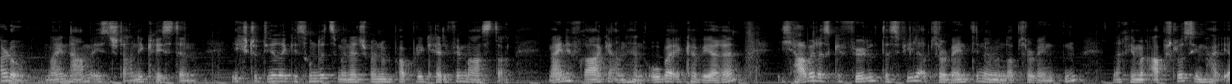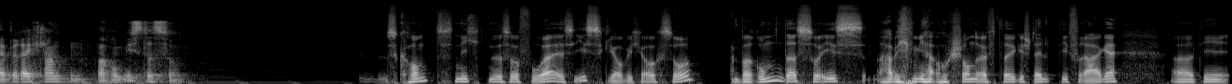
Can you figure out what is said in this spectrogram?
Hallo, mein Name ist Stani Christian. Ich studiere Gesundheitsmanagement und Public Health im Master. Meine Frage an Herrn Oberecker wäre, ich habe das Gefühl, dass viele Absolventinnen und Absolventen nach ihrem Abschluss im HR-Bereich landen. Warum ist das so? Es kommt nicht nur so vor, es ist, glaube ich, auch so. Warum das so ist, habe ich mir auch schon öfter gestellt, die Frage. Äh, die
